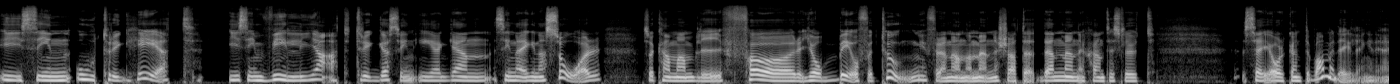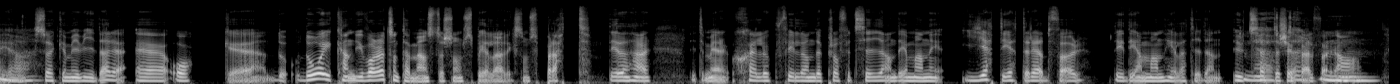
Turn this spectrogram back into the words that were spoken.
i sin otrygghet, i sin vilja att trygga sin egen, sina egna sår, så kan man bli för jobbig och för tung för en annan människa. Att den människan till slut säger, jag orkar inte vara med dig längre, jag mm. söker mig vidare. Eh, och eh, då, då, kan det ju vara ett sånt här mönster som spelar liksom spratt. Det är den här lite mer självuppfyllande profetian, det man är jätte, jätterädd för. Det är det man hela tiden utsätter Möter. sig själv för. Mm. Ja.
